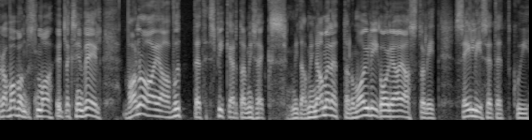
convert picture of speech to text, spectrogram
aga vabandust, ma ütleksin veel, vana aja võtted spikerdamiseks, mida mina mäletan oma ülikooli ajast, olid sellised, et kui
